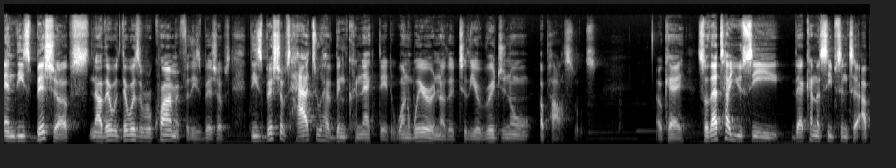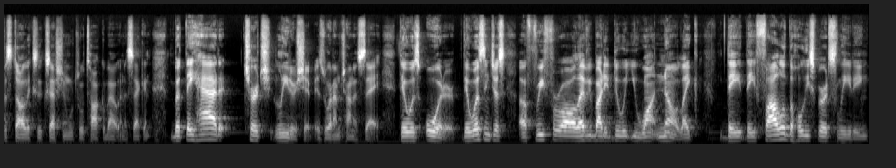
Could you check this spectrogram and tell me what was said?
and these bishops, now there was, there was a requirement for these bishops. These bishops had to have been connected one way or another to the original apostles. Okay, so that's how you see that kind of seeps into apostolic succession, which we'll talk about in a second. But they had church leadership, is what I'm trying to say. There was order. There wasn't just a free for all, everybody do what you want. No, like they they followed the Holy Spirit's leading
